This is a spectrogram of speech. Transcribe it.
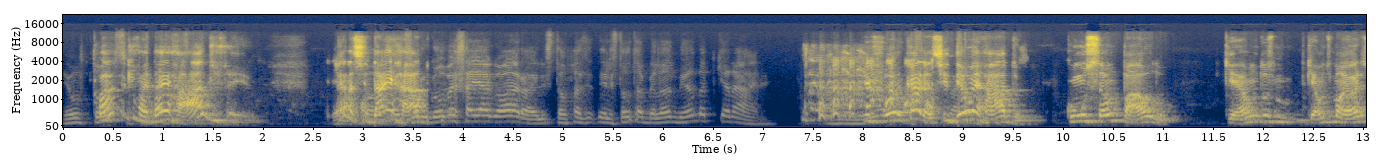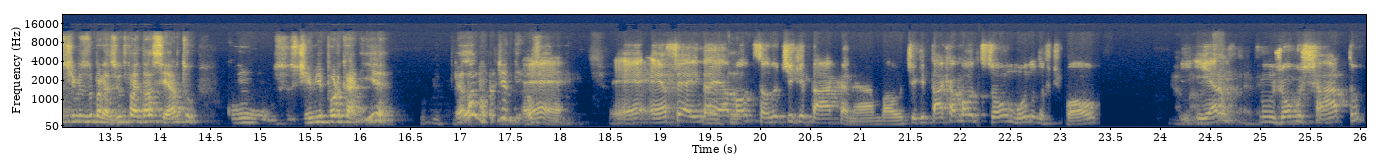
Eu Claro torço que vai dar errado, velho. É, Cara, se dá o errado, gol vai sair agora, ó. Eles estão fazendo, eles estão tabelando dentro da pequena área. se for, cara, se deu errado com o São Paulo, que é um dos, que é um dos maiores times do Brasil, vai dar certo com os times de porcaria. Pelo amor de Deus. É. É, essa ainda é a maldição do tic-tac, né? O tic-tac amaldiçoou o mundo do futebol. E, e era um, um jogo chato,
